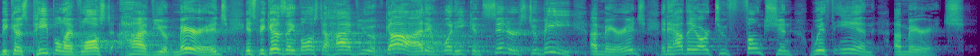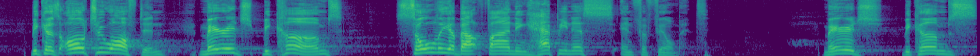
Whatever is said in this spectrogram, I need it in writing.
because people have lost a high view of marriage. It's because they've lost a high view of God and what He considers to be a marriage and how they are to function within a marriage. Because all too often, marriage becomes solely about finding happiness and fulfillment. Marriage becomes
